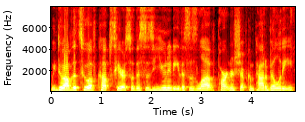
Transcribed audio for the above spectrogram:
We do have the Two of Cups here. So this is unity, this is love, partnership, compatibility,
